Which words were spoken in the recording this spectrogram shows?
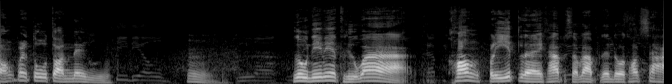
2 ประตูต่อหนึ่งลูกนี้เนี่ยถือว่าคล่องปรี๊ดเลยครับสำหรับเลนโดทอตซา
